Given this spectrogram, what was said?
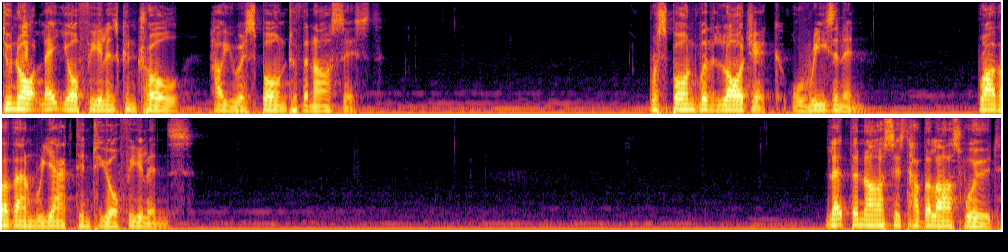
Do not let your feelings control how you respond to the narcissist. Respond with logic or reasoning, rather than reacting to your feelings. Let the narcissist have the last word.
